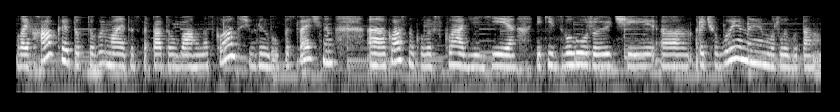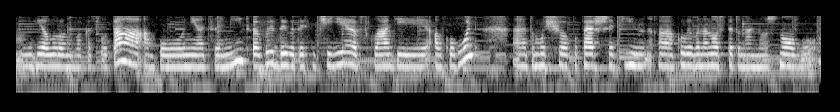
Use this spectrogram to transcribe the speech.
лайфхаки, тобто ви маєте звертати увагу на склад, щоб він був безпечним. Е, Класно, коли в складі є якісь зволожуючі е, речовини, можливо, там гіалуронова кислота або ніацеамід. Ви дивитесь, чи є в складі алкоголь, тому що, по-перше, він, е, коли ви наносите тональну основу, е,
